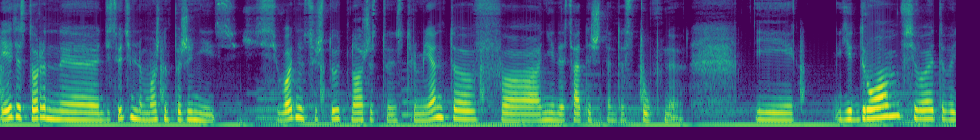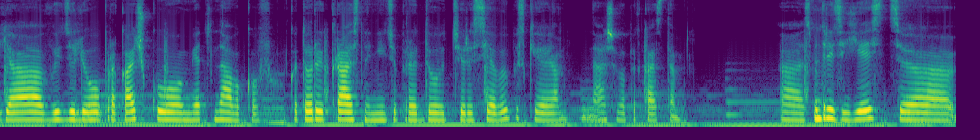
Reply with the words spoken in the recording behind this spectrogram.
И эти стороны действительно можно поженить. Сегодня существует множество инструментов, они достаточно доступны. И Ядром всего этого я выделю прокачку мета-навыков, которые красной нитью пройдут через все выпуски нашего подкаста. А, смотрите, есть э,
